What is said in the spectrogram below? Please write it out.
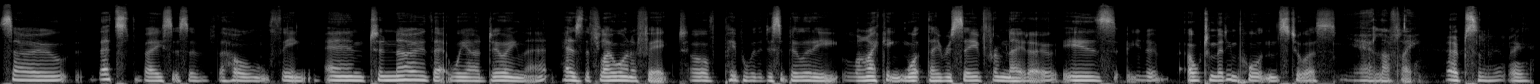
So that's the basis of the whole thing. And to know that we are doing that has the flow on effect of people with a disability liking what they receive from NADO is, you know, ultimate importance to us. Yeah, lovely. Absolutely.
